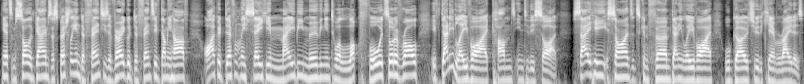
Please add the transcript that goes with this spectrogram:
he had some solid games, especially in defense. He's a very good defensive dummy half. I could definitely see him maybe moving into a lock forward sort of role if Danny Levi comes into this side. Say he signs, it's confirmed, Danny Levi will go to the Canberra Raiders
